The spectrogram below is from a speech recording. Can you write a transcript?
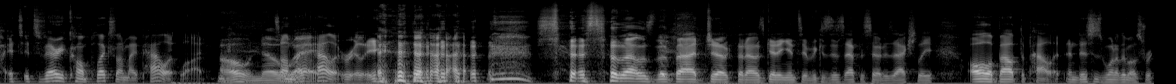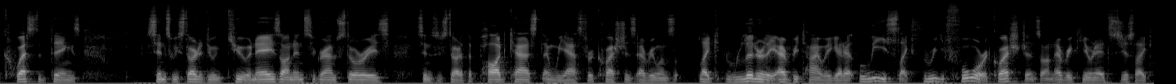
It's it's very complex on my palate, lot. Oh no it's on way. my palate really so, so that was the bad joke that i was getting into because this episode is actually all about the palate and this is one of the most requested things since we started doing q and a's on instagram stories since we started the podcast and we asked for questions everyone's like literally every time we get at least like three four questions on every q and a it's just like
